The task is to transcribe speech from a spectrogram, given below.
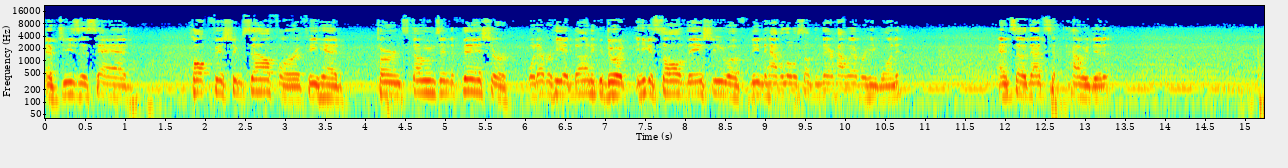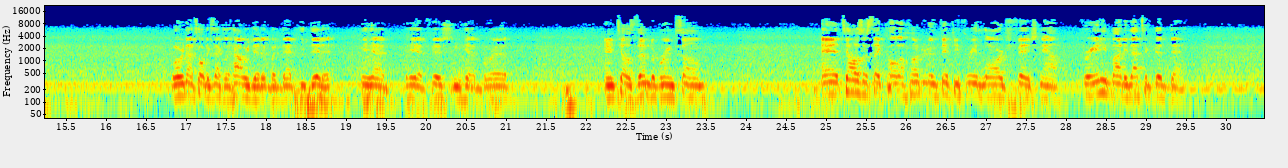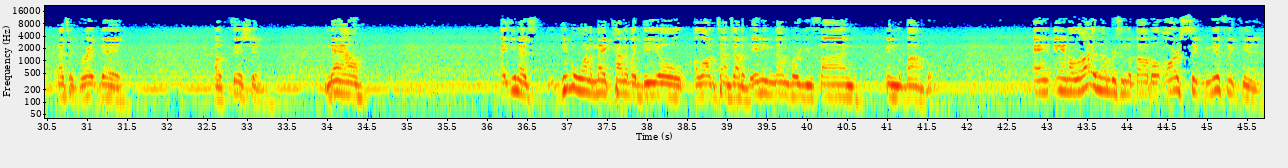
if Jesus had caught fish himself or if he had turned stones into fish or whatever he had done. He could do it, he could solve the issue of needing to have a little something there however he wanted. And so that's how he did it. Well, we're not told exactly how he did it, but that he did it. He had he had fish and he had bread, and he tells them to bring some. And it tells us they caught 153 large fish. Now, for anybody, that's a good day. That's a great day of fishing. Now, you know, people want to make kind of a deal a lot of times out of any number you find in the Bible. And, and a lot of numbers in the Bible are significant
